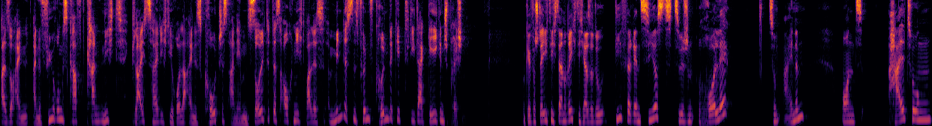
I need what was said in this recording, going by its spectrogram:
also ein, eine Führungskraft kann nicht gleichzeitig die Rolle eines Coaches annehmen, sollte das auch nicht, weil es mindestens fünf Gründe gibt, die dagegen sprechen. Okay, verstehe ich dich dann richtig. Also du differenzierst zwischen Rolle zum einen und Haltung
